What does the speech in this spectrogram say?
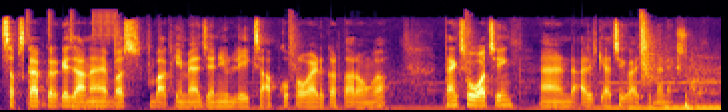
सब्सक्राइब करके जाना है, बस। बाकी मैं जेन्यून लीक्स आपको प्रोवाइड करता रहूँगा। Thanks for watching and I catch you guys in the next one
